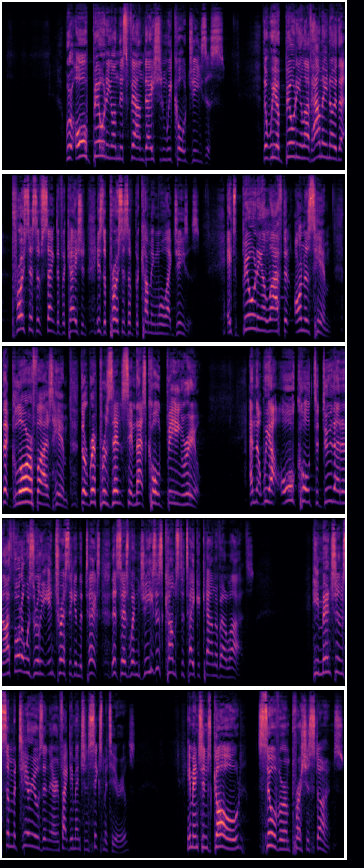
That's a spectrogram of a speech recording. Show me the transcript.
We're all building on this foundation we call Jesus that we are building a life. How many know that process of sanctification is the process of becoming more like Jesus? It's building a life that honors Him, that glorifies Him, that represents Him. That's called being real. And that we are all called to do that. And I thought it was really interesting in the text that says when Jesus comes to take account of our lives, he mentions some materials in there. In fact, he mentions six materials. He mentions gold, silver, and precious stones.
